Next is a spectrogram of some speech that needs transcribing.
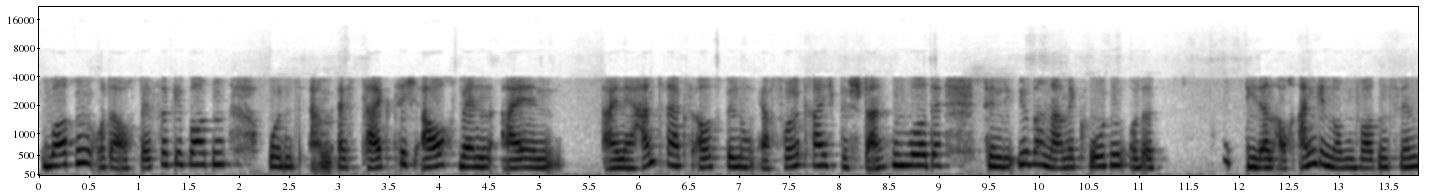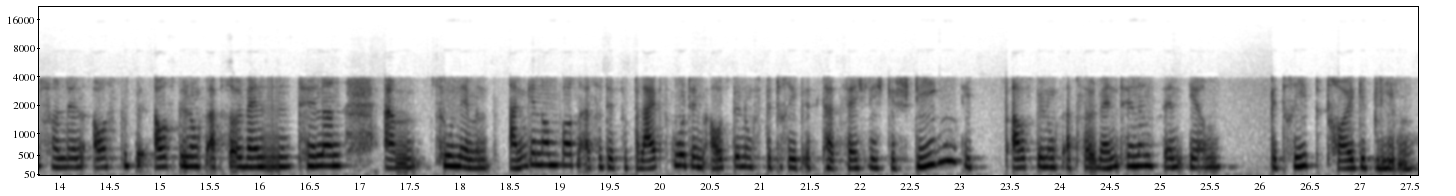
worden oder auch besser geworden. Und ähm, es zeigt sich auch, wenn ein eine Handwerksausbildung erfolgreich bestanden wurde, sind die Übernahmequoten oder die dann auch angenommen worden sind von den Ausbildungsabsolventinnen, ähm, zunehmend angenommen worden. Also die Verbleibsquote im Ausbildungsbetrieb ist tatsächlich gestiegen. Die Ausbildungsabsolventinnen sind ihrem Betrieb treu geblieben.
